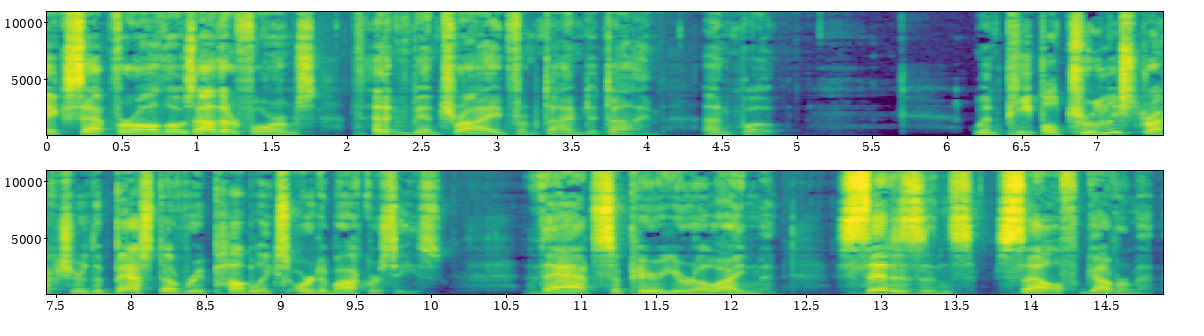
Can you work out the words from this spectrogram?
except for all those other forms that have been tried from time to time. Unquote. When people truly structure the best of republics or democracies, that's superior alignment, citizens' self government.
